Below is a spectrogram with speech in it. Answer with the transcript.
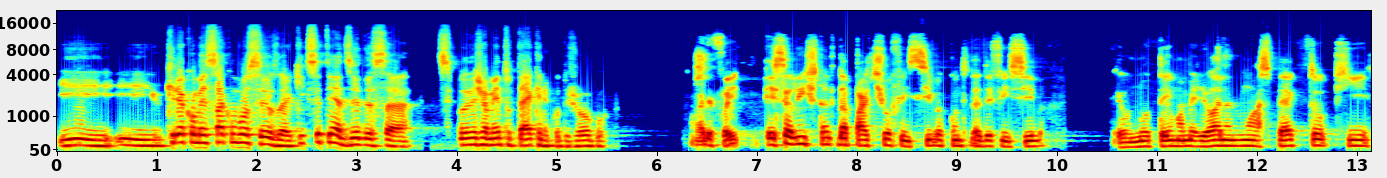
E, e eu queria começar com você, Zé. O que, que você tem a dizer dessa, desse planejamento técnico do jogo? Olha, foi excelente tanto da parte ofensiva quanto da defensiva. Eu notei uma melhora num aspecto que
